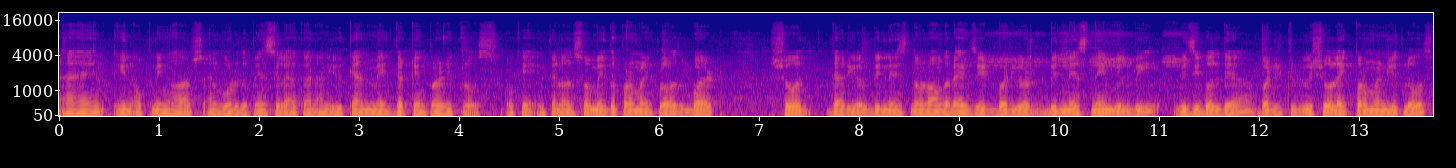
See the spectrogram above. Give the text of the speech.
and in opening hours and go to the pencil icon and you can make the temporary close okay you can also make the permanent close but show that your business no longer exist but your business name will be visible there but it will be show like permanently close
